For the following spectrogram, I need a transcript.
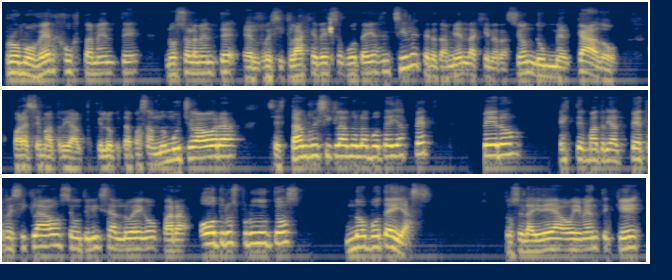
promover justamente no solamente el reciclaje de esas botellas en Chile, pero también la generación de un mercado para ese material, porque lo que está pasando mucho ahora, se están reciclando las botellas PET, pero este material PET reciclado se utiliza luego para otros productos, no botellas. Entonces la idea obviamente que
